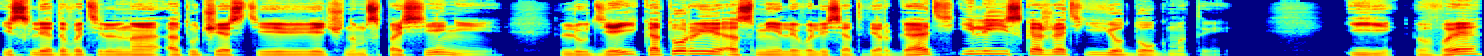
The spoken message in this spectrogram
и, следовательно, от участия в вечном спасении людей, которые осмеливались отвергать или искажать ее догматы. И В.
